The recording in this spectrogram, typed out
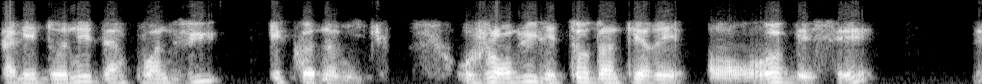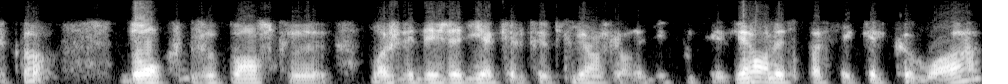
allait donner d'un point de vue économique. Aujourd'hui, les taux d'intérêt ont rebaissé, d'accord? Donc, je pense que, moi je l'ai déjà dit à quelques clients, je leur ai dit, écoutez, viens, on laisse passer quelques mois,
